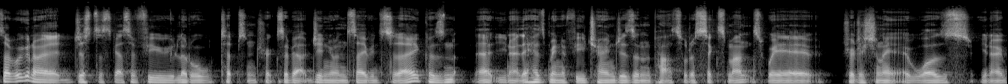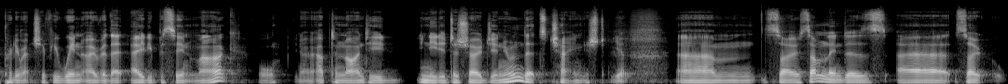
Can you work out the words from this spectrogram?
So we're going to just discuss a few little tips and tricks about genuine savings today, because uh, you know there has been a few changes in the past sort of six months where traditionally it was you know pretty much if you went over that eighty percent mark or you know up to ninety, you needed to show genuine. That's changed. Yep. Um, so some lenders, uh, so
